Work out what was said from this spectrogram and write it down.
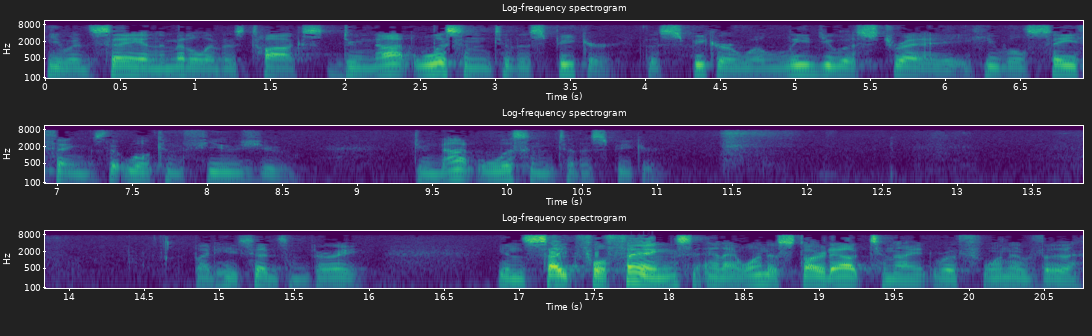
he would say in the middle of his talks, do not listen to the speaker. The speaker will lead you astray. He will say things that will confuse you. Do not listen to the speaker. But he said some very insightful things, and I want to start out tonight with one of the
